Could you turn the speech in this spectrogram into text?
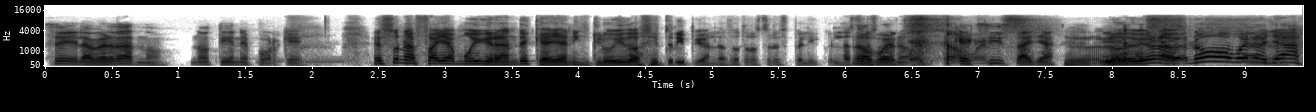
Sí, la verdad no, no tiene por qué. es una falla muy grande que hayan incluido a Citripio en las otras tres películas. No, bueno, No, que bueno. exista ya. Lo debieron haber, no, bueno, ya.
